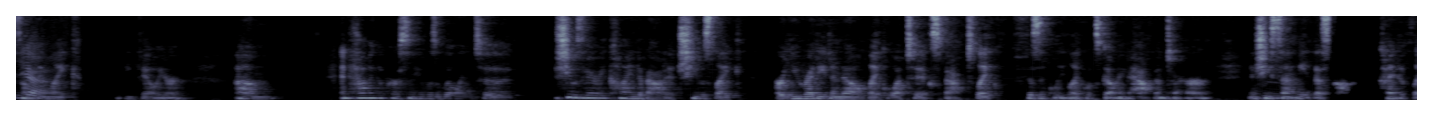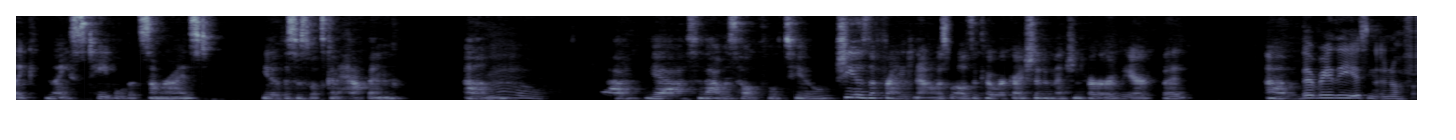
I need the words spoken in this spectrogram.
something yeah. like failure. Um, and having a person who was willing to, she was very kind about it. She was like, "Are you ready to know like what to expect, like physically, like what's going to happen to her?" And she mm-hmm. sent me this kind of like nice table that summarized, you know, this is what's going to happen. Um, wow. Yeah, yeah. So that was helpful too. She is a friend now as well as a coworker. I should have mentioned her earlier, but um, there really isn't enough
